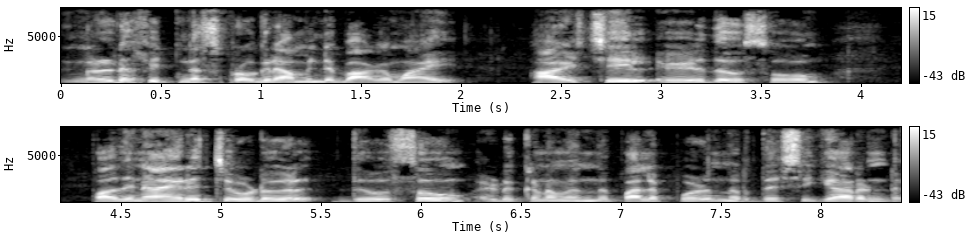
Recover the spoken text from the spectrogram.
നിങ്ങളുടെ ഫിറ്റ്നസ് പ്രോഗ്രാമിന്റെ ഭാഗമായി ആഴ്ചയിൽ ഏഴ് ദിവസവും പതിനായിരം ചുവടുകൾ ദിവസവും എടുക്കണമെന്ന് പലപ്പോഴും നിർദ്ദേശിക്കാറുണ്ട്.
